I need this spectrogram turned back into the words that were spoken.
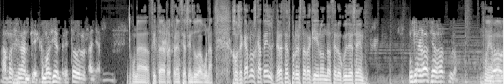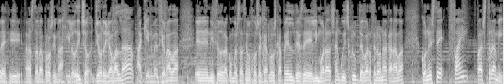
apasionante, como siempre, todos los años. Una cita de referencia sin duda alguna. José Carlos Capel, gracias por estar aquí en Onda Cero, cuídese. Muchas gracias, Arturo. Muy amable y hasta la próxima. Y lo dicho, Jordi Gabaldá, a quien mencionaba en el inicio de la conversación José Carlos Capel, desde el Imoral Sandwich Club de Barcelona, ganaba con este Fine Pastrami.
